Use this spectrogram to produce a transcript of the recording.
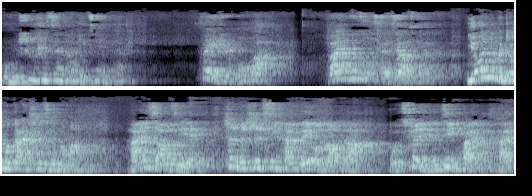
我们是不是在哪里见过？废什么话！把你们总裁叫起来，有你们这么干事情的吗？韩小姐，趁着事情还没有闹大，我劝你们尽快离开，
